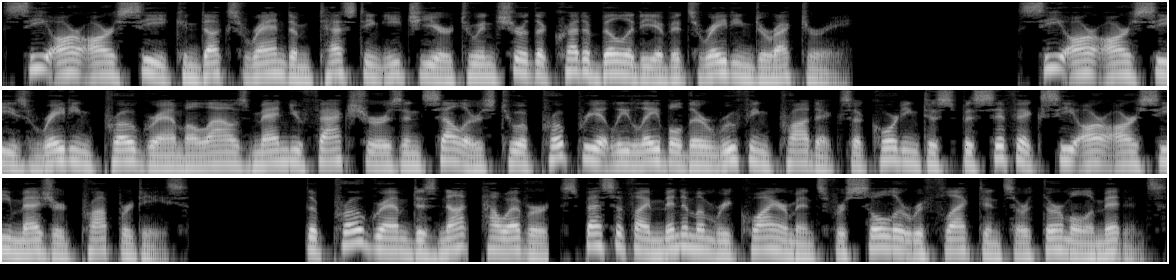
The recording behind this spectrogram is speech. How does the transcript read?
CRRC conducts random testing each year to ensure the credibility of its rating directory. CRRC's rating program allows manufacturers and sellers to appropriately label their roofing products according to specific CRRC measured properties. The program does not, however, specify minimum requirements for solar reflectance or thermal emittance.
